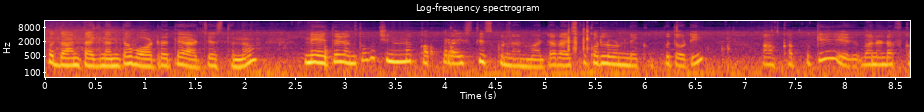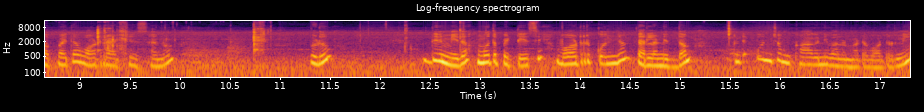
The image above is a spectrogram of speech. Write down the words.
సో దాని తగినంత వాటర్ అయితే యాడ్ చేస్తున్నాం. నేనైతే కనుక ఒక చిన్న కప్ రైస్ తీసుకున్నాను అనమాట రైస్ కుక్కర్లో ఉండే కప్పుతోటి ఆ కప్పుకి వన్ అండ్ హాఫ్ కప్ అయితే వాటర్ యాడ్ చేశాను. ఇప్పుడు దీని మీద మూత పెట్టేసి వాటర్ కొంచెం తెరలనిద్దాం. అంటే కొంచెం కాగనివ్వాలన్నమాట వాటర్ని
